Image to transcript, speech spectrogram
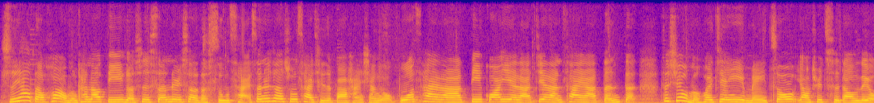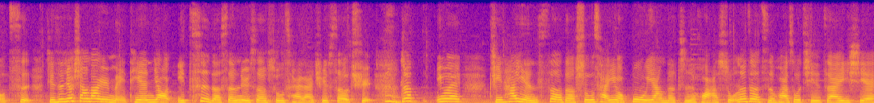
食药的话，我们看到第一个是深绿色的蔬菜，深绿色的蔬菜其实包含像有菠菜啦、地瓜叶啦、芥蓝菜啊等等，这些我们会建议每周要去吃到六次，其实就相当于每天要一次的深绿色蔬菜来去摄取。那因为其他颜色的蔬菜也有不一样的植化素，那这个植化素其实在一些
